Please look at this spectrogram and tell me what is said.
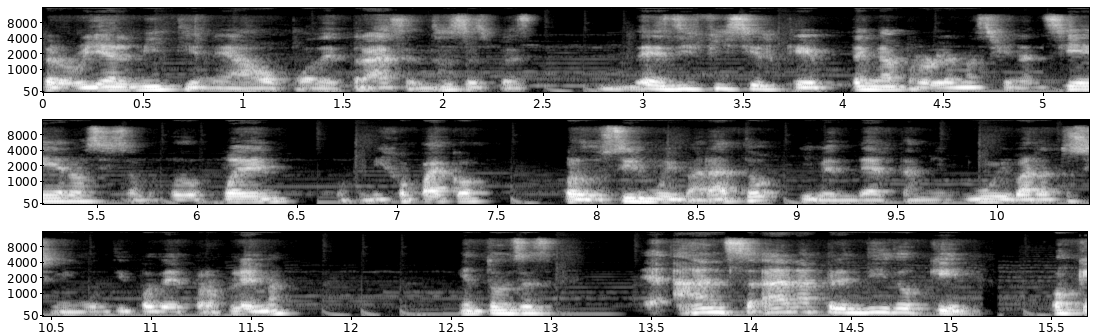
pero Realme tiene a Oppo detrás, entonces pues es difícil que tengan problemas financieros y sobre todo pueden, como dijo Paco, producir muy barato y vender también muy barato sin ningún tipo de problema. Entonces han, han aprendido que, ok,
